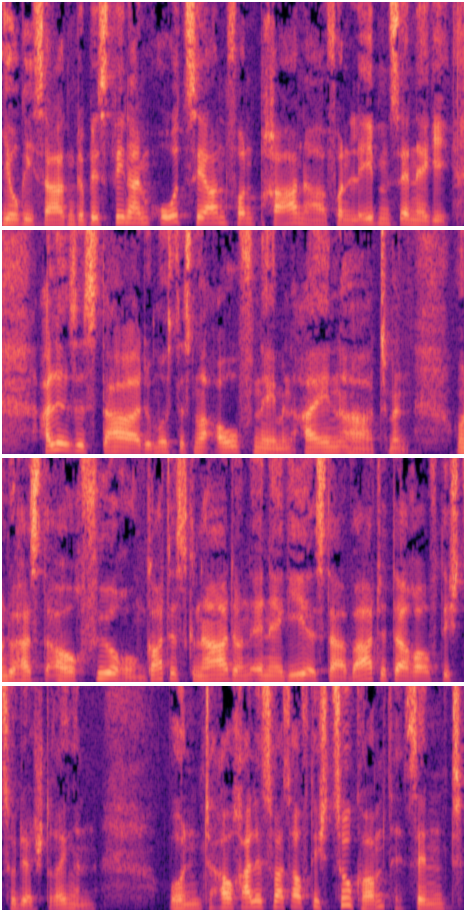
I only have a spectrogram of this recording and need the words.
Yogis sagen, du bist wie in einem Ozean von Prana, von Lebensenergie. Alles ist da, du musst es nur aufnehmen, einatmen. Und du hast auch Führung. Gottes Gnade und Energie ist da, wartet darauf, dich zu durchdringen. Und auch alles, was auf dich zukommt, sind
